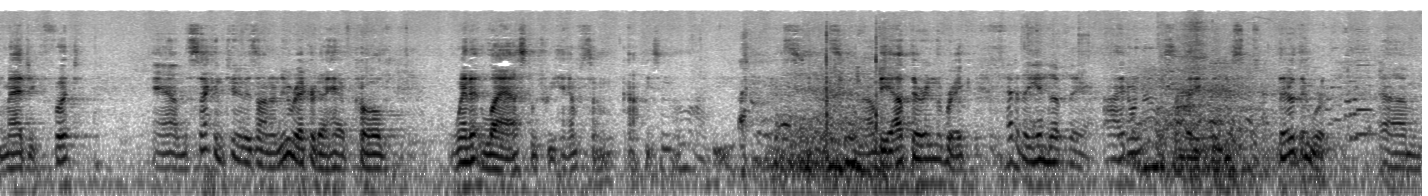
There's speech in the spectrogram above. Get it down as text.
Called Magic Foot. And the second tune is on a new record I have called When at Last, which we have some copies in the lobby. I'll be out there in the break. How did they end up there? I don't know. Somebody they just there they were. Um,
